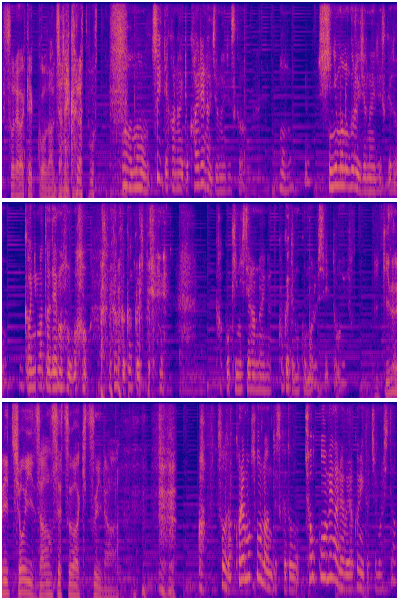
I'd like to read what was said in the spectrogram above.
それは結構なんじゃないかなと思って。そうもうついていかないと帰れないじゃないですか。もう死に物狂いじゃないですけどガニ股でもうガッカガッカ言って格好気にしてらんないなってこけても困るしと思います。いきなりちょい残雪はきついな。あそうだ。これもそうなんですけど調光メガネは役に立ちました。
